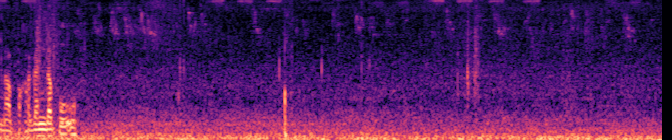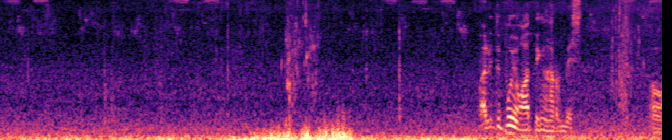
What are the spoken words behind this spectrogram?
Napakaganda po. oh. Bali, ito po yung ating harvest. Oh.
